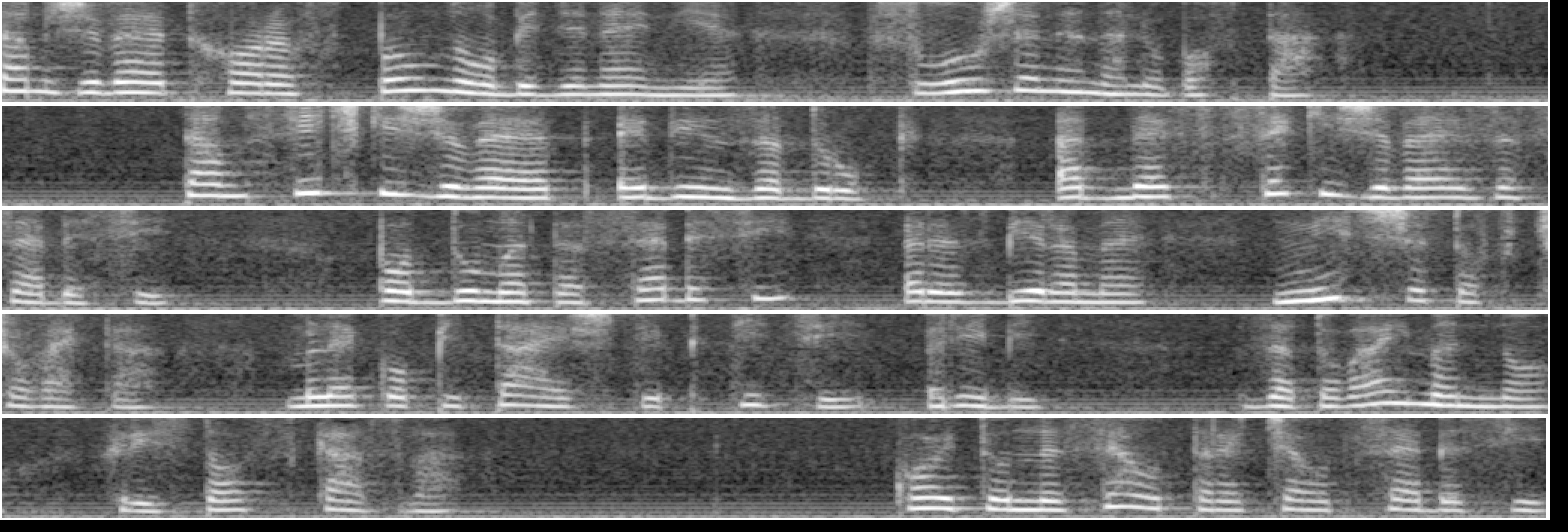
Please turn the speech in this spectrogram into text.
там живеят хора в пълно обединение, в служене на любовта. Там всички живеят един за друг, а днес всеки живее за себе си. Под думата себе си разбираме нисшето в човека, млекопитаещи птици, риби. Затова именно Христос казва Който не се отрече от себе си,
